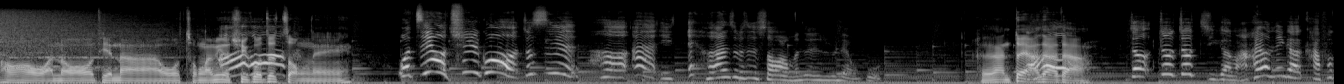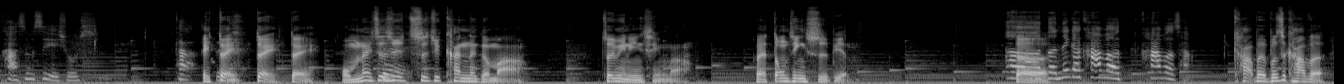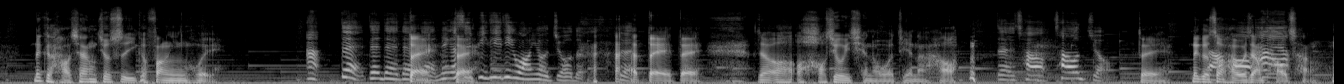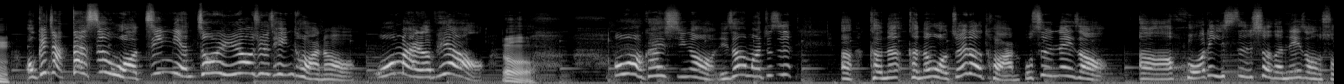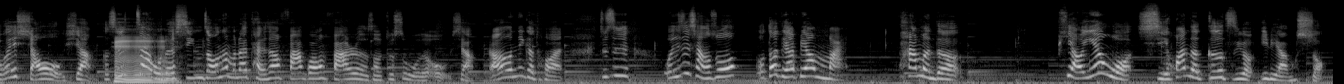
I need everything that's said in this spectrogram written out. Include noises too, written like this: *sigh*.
好好玩哦！天哪，我从来没有去过这种哎。我只有去过，就是河岸，以哎河岸是不是收了？我们这边是不是聊过？河岸对啊对啊对啊。就就就几个嘛，还有那个卡夫卡是不是也休息？卡哎对对对，我们那次是是去看那个嘛，追命林行嘛，对东京事变。的的那个 cover cover 场，cover 不是 cover，那个好像就是一个放映会啊，对对对对对，那个是 PTT 网友揪的，对 *laughs* 对对，就哦哦，好久以前了，我的天哪，好，对，超超久，*laughs* 对，那个时候还会这样跑场，我跟你讲，但是我今年终于又要去听团哦，我买了票，嗯，我好开心哦，你知道吗？就是呃，可能可能我追的团不是那种。呃，活力四射的那种所谓小偶像，可是在我的心中，他们在台上发光发热的时候，就是我的偶像。然后那个团，就是我一直想说，我到底要不要买他们的票？因为我喜欢的歌只有一两首，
